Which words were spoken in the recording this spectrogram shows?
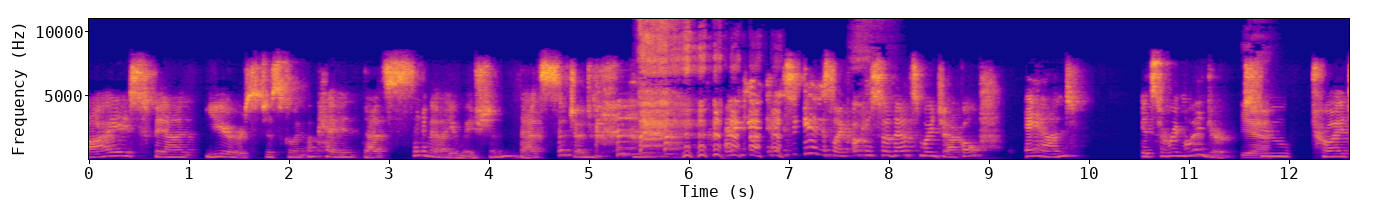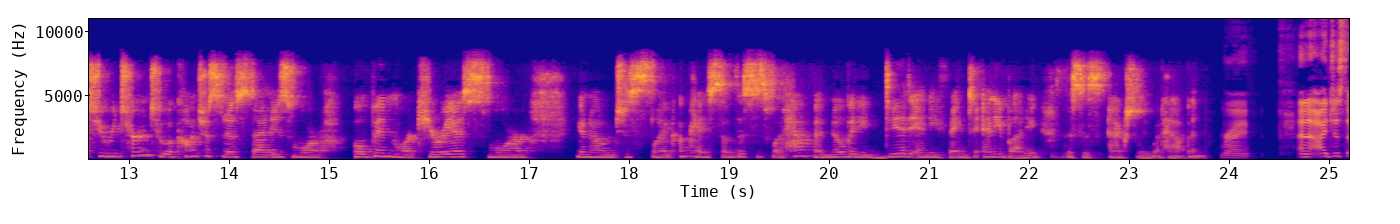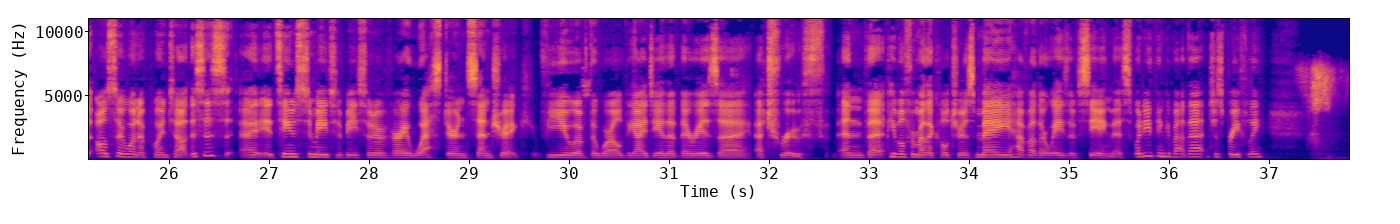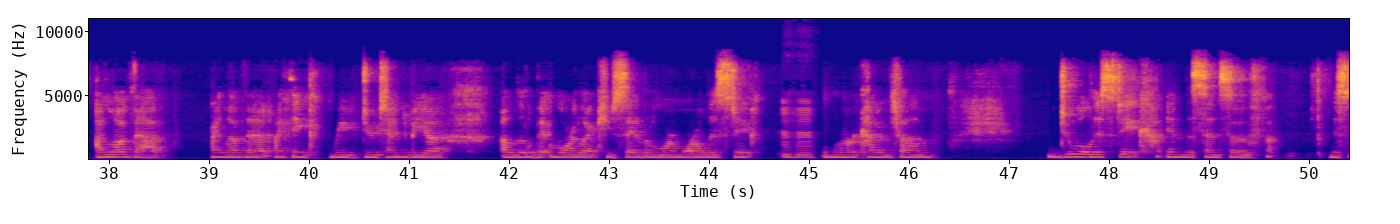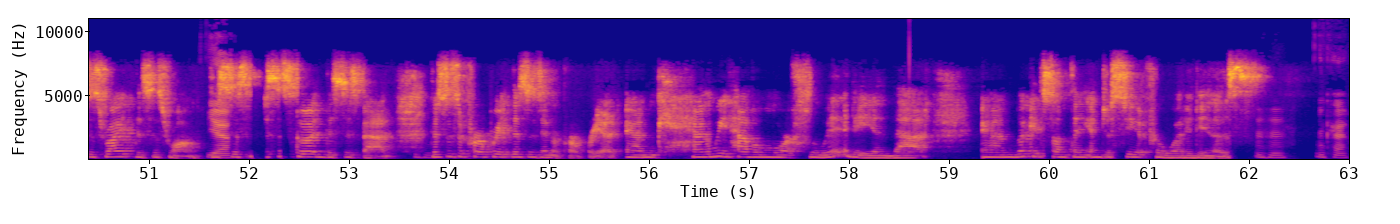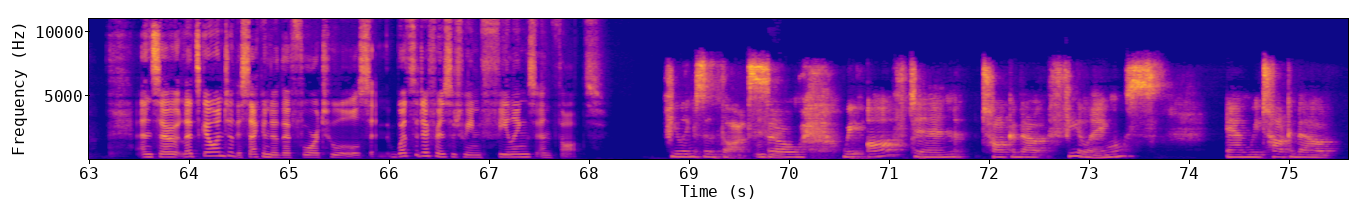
I spent years just going, okay, that's an evaluation, that's a judgment. and again, it's, again, it's like, okay, so that's my jackal, and it's a reminder yeah. to try to return to a consciousness that is more open, more curious, more, you know, just like, okay, so this is what happened. Nobody did anything to anybody. Mm-hmm. This is actually what happened. Right. And I just also want to point out this is, uh, it seems to me to be sort of a very Western centric view of the world, the idea that there is a, a truth and that people from other cultures may have other ways of seeing this. What do you think about that, just briefly? I love that. I love that. I think we do tend to be a, a little bit more, like you say, a little more moralistic, mm-hmm. more kind of um, dualistic in the sense of this is right, this is wrong, yeah. this is this is good, this is bad, mm-hmm. this is appropriate, this is inappropriate, and can we have a more fluidity in that and look at something and just see it for what it is? Mm-hmm. Okay. And so let's go on to the second of the four tools. What's the difference between feelings and thoughts? feelings and thoughts. Mm-hmm. So we often talk about feelings and we talk about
